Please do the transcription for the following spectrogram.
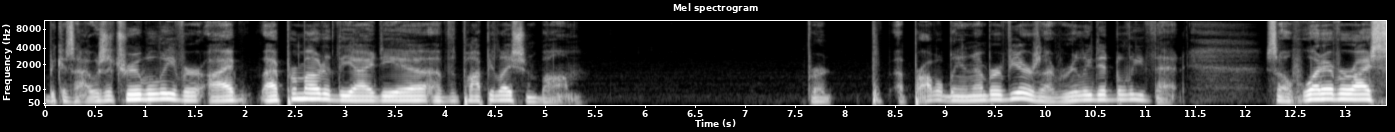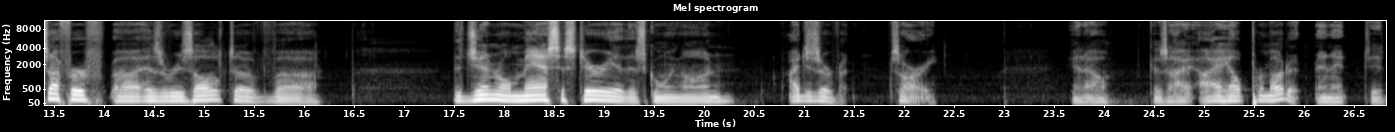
because I was a true believer I I promoted the idea of the population bomb for uh, probably a number of years. I really did believe that. So whatever I suffer uh, as a result of uh, the general mass hysteria that's going on I deserve it. Sorry. You know because I I helped promote it and it it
